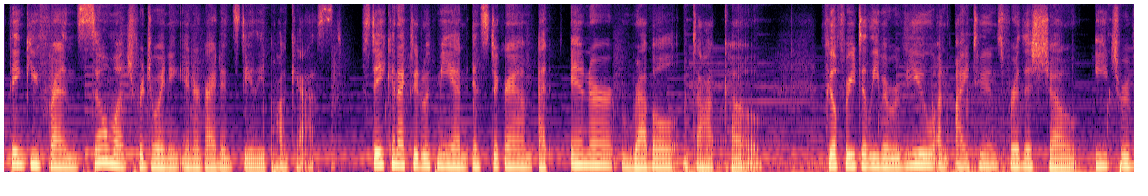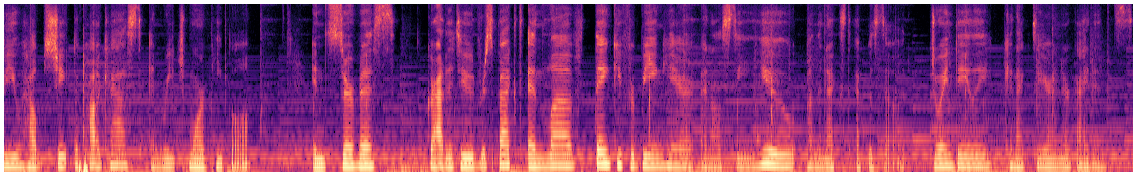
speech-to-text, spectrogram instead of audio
Thank you, friends, so much for joining Inner Guidance Daily Podcast. Stay connected with me on Instagram at innerrebel.co. Feel free to leave a review on iTunes for this show. Each review helps shape the podcast and reach more people. In service, gratitude, respect, and love, thank you for being here, and I'll see you on the next episode. Join daily, connect to your inner guidance.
